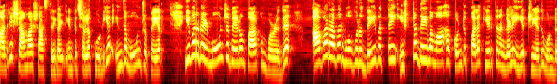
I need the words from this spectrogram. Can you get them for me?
மாதிரி ஷியாமா சாஸ்திரிகள் என்று சொல்லக்கூடிய இந்த மூன்று பெயர். இவர்கள் மூன்று பேரும் பார்க்கும் பொழுது அவரவர் ஒவ்வொரு தெய்வத்தை இஷ்ட தெய்வமாக கொண்டு பல கீர்த்தனங்களை இயற்றியது உண்டு.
